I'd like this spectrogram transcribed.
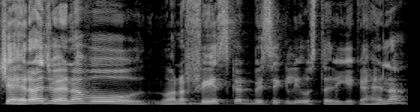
चेहरा जो है ना वो तुम्हारा फेस कट बेसिकली उस तरीके का है ना?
